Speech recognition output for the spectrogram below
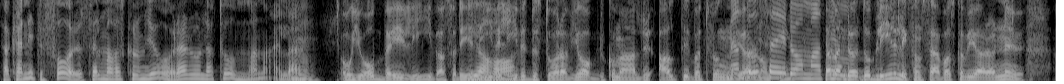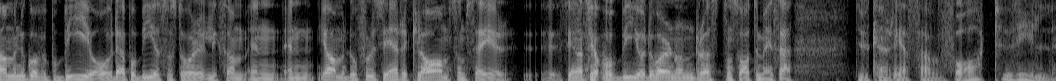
Jag kan inte föreställa mig, vad ska de göra? Rulla tummarna eller? och jobb är ju liv. Alltså, det är Ja. livet. livet består av jobb. Du kommer aldrig, alltid vara tvungen Men att göra då någonting. säger de att ja, men då, då blir det liksom så här, vad ska vi göra nu? Ja, men nu går vi på bio och där på bio så står det liksom en, en ja men då får du se en reklam som säger, eh, senast jag var på bio, då var det någon röst som sa till mig så här, du kan resa vart du vill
